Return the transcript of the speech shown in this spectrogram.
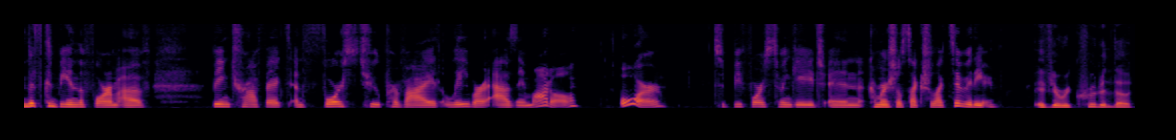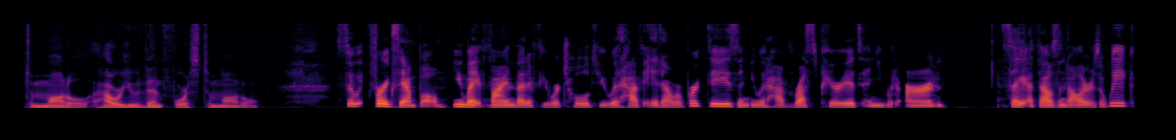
this can be in the form of being trafficked and forced to provide labor as a model or to be forced to engage in commercial sexual activity. If you're recruited, though, to model, how are you then forced to model? So, for example, you might find that if you were told you would have eight hour workdays and you would have rest periods and you would earn say $1,000 a week,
